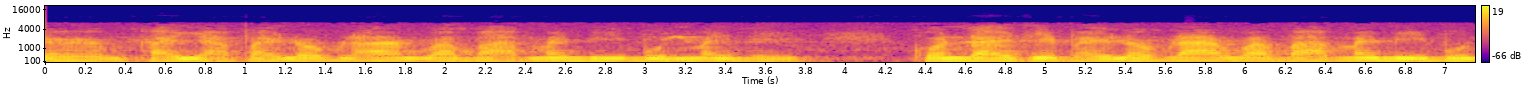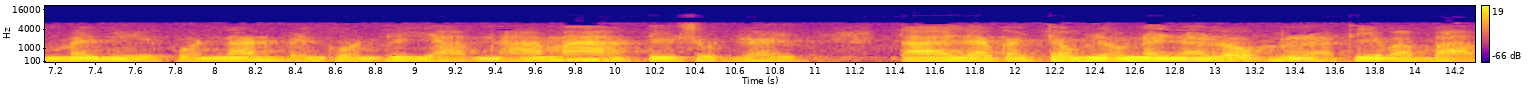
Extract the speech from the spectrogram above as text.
เดิม ใครอย่าไปลบล้างว่าบาปไม่มีบุญไม่มี คนใดที่ไปลบล้างว่าบาปไม่มีบุญไม่มี คนนั้นเป็นคนที่หยาบหนามากที่สุดเลย ตายแล้วก็จมลงในนรกนั่นแหละที่ว่าบาป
